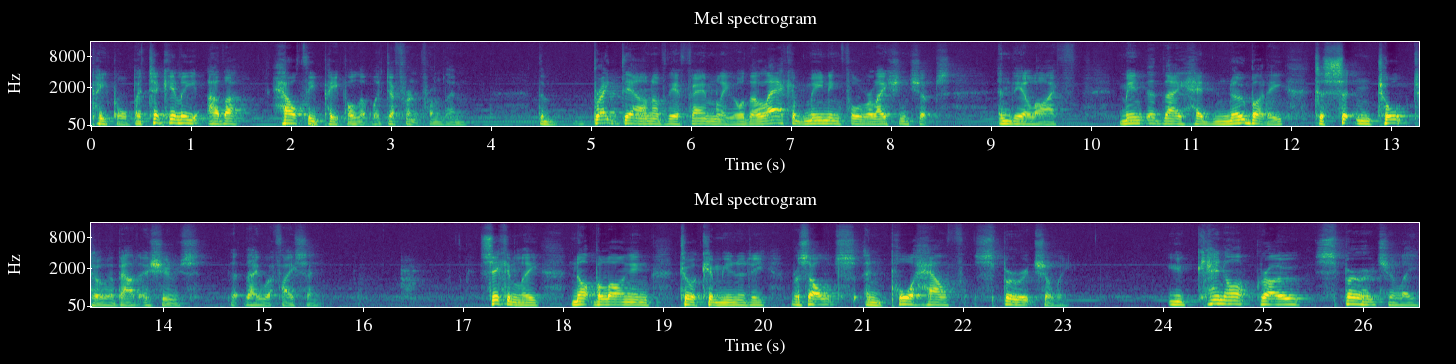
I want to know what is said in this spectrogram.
people, particularly other healthy people that were different from them. The breakdown of their family or the lack of meaningful relationships in their life meant that they had nobody to sit and talk to about issues that they were facing. Secondly, not belonging to a community results in poor health spiritually. You cannot grow spiritually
